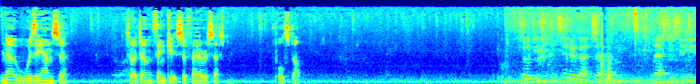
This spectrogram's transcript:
No was the answer. So I don't think it's a fair assessment. Full stop. So, do you consider that um, Leicester City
